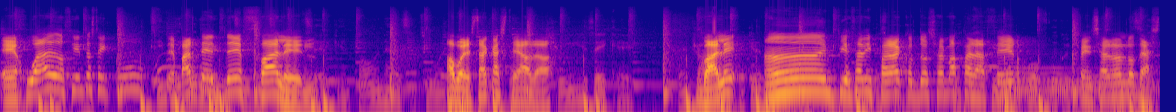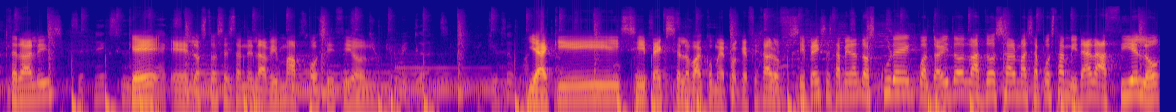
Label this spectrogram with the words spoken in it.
Eh, jugada de 200 IQ de parte de Fallen. Ah, bueno, está casteada. Vale. Ah, empieza a disparar con dos armas para hacer pensar a los de Astralis que eh, los dos están en la misma posición. Y aquí Sipex se lo va a comer, porque fijaros, Sipex está mirando oscuro en cuanto ha ido las dos armas se ha puesto a mirar a cielo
